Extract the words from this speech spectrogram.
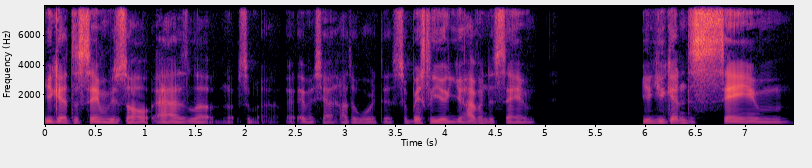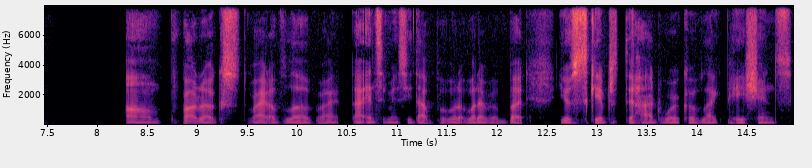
you get the same result as love. So, uh, let me see how to word this. So basically, you're you're having the same you you're getting the same um products right of love right that intimacy that whatever but you've skipped the hard work of like patience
